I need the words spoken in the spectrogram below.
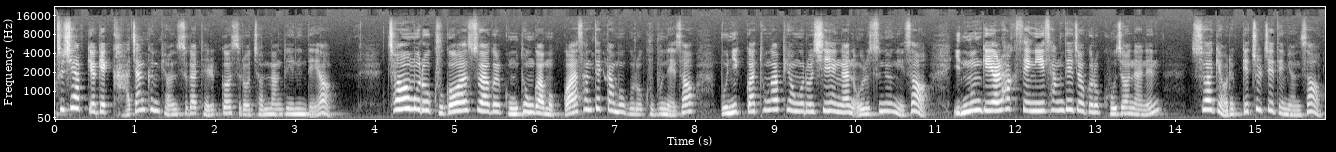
수시 합격의 가장 큰 변수가 될 것으로 전망되는데요. 처음으로 국어와 수학을 공통 과목과 선택 과목으로 구분해서 문이과 통합형으로 시행한 올 수능에서 인문계열 학생이 상대적으로 고전하는 수학이 어렵게 출제되면서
